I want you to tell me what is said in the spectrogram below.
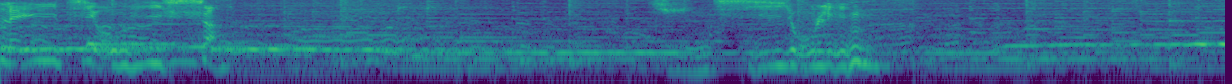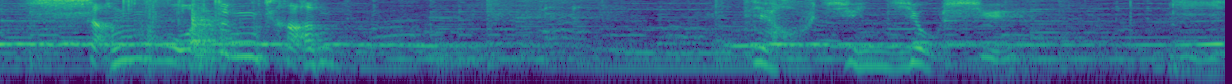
泪久已伤。君岂有灵，赏我征长？调军右学，以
